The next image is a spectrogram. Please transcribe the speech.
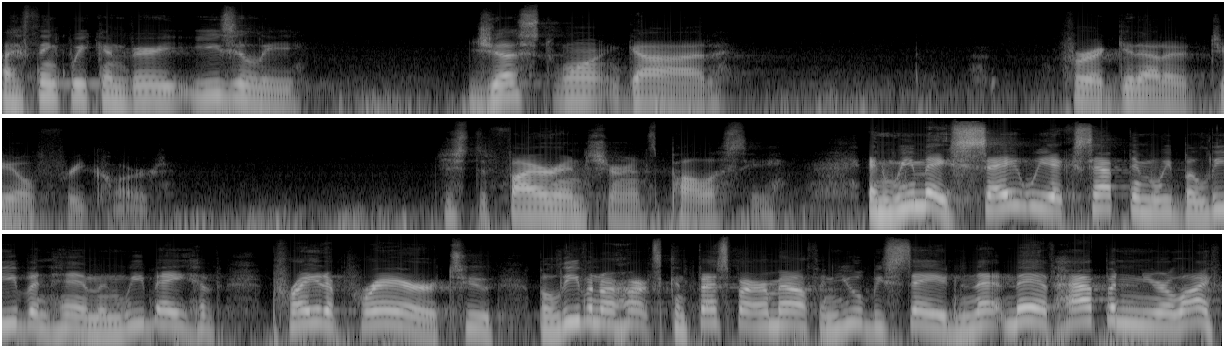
I think we can very easily just want God for a get out of jail free card, just a fire insurance policy. And we may say we accept him, we believe in him, and we may have prayed a prayer to believe in our hearts, confess by our mouth, and you will be saved. And that may have happened in your life.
